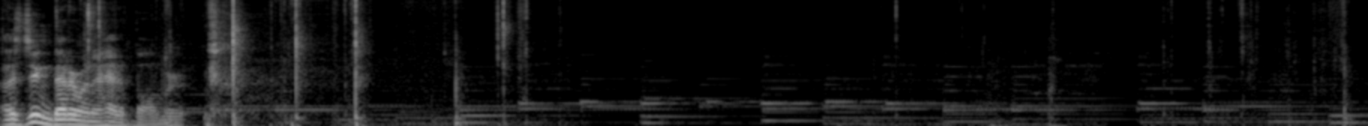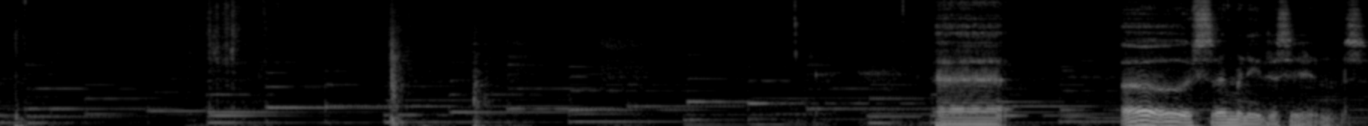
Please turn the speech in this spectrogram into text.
I was doing better when I had a bomber. So many decisions.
